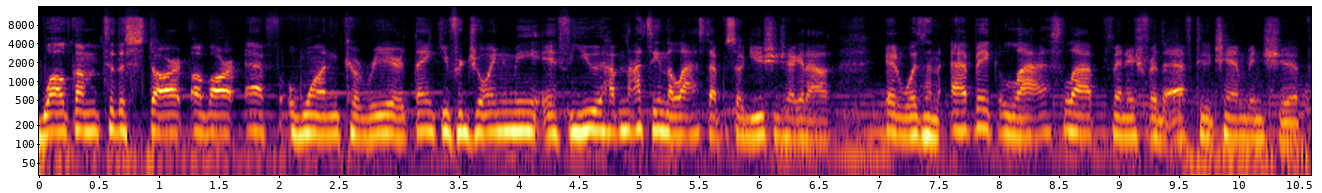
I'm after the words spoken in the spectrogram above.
Welcome to the start of our F1 career. Thank you for joining me. If you have not seen the last episode, you should check it out. It was an epic last lap finish for the F2 championship,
